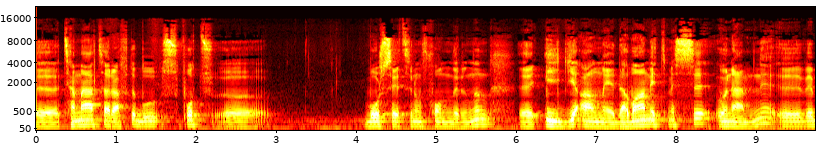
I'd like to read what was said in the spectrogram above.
e, temel tarafta bu spot e, borsa yatırım fonlarının e, ilgi almaya devam etmesi önemli e, ve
